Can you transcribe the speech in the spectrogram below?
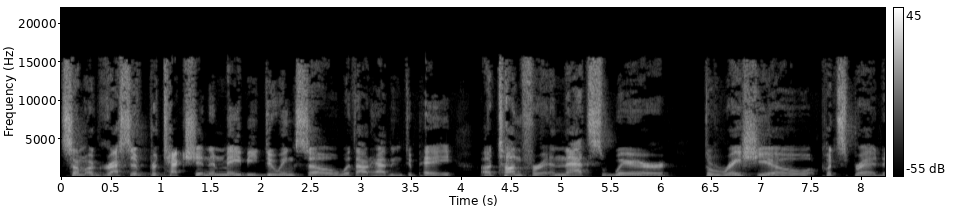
some aggressive protection and maybe doing so without having to pay a ton for it. And that's where the ratio put spread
